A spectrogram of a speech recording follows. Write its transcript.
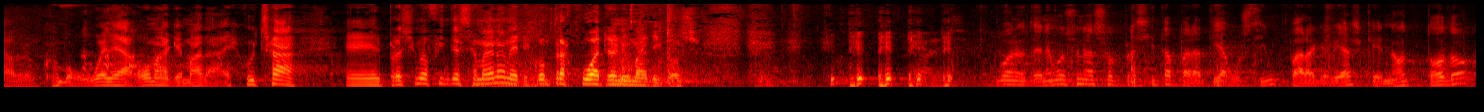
Cabrón, cómo huele a goma quemada. Escucha, eh, el próximo fin de semana me te compras cuatro neumáticos. Bueno, tenemos una sorpresita para ti, Agustín, para que veas que no todo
